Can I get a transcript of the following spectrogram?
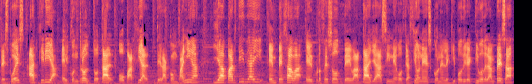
Después adquiría el control total o parcial de la compañía y a partir de ahí empezaba el proceso de batallas y negociaciones con el equipo directivo de la empresa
